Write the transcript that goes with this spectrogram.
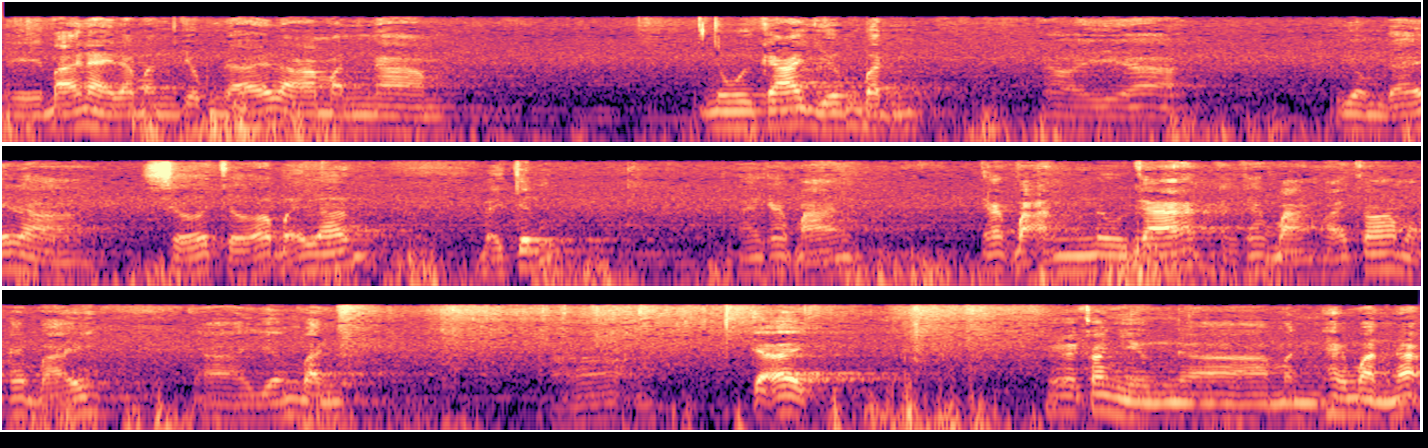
thì bãi này là mình dùng để là mình à, nuôi cá dưỡng bệnh. Rồi à, dùng để là sửa chữa bể lớn bể chính hay các bạn. Các bạn nuôi cá thì các bạn phải có một cái bể à, dưỡng bệnh. À, trời ơi. Có nhiều à, mình theo mình á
